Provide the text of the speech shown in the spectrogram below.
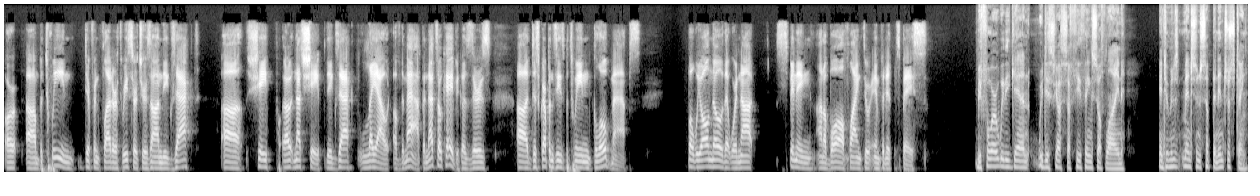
or um, between different flat Earth researchers on the exact uh, shape, uh, not shape, the exact layout of the map. And that's okay because there's uh, discrepancies between globe maps. But we all know that we're not spinning on a ball flying through infinite space. Before we began, we discussed a few things offline. And to mention something interesting,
